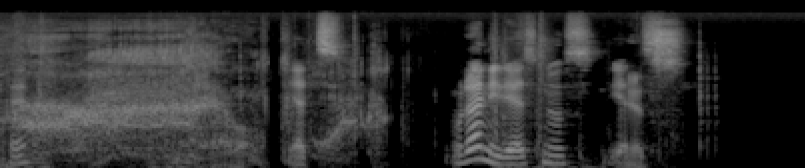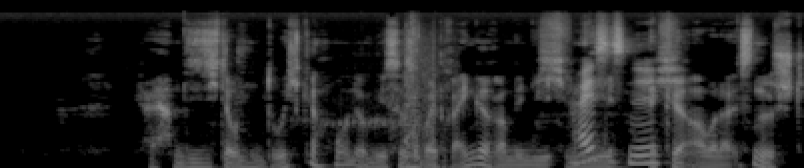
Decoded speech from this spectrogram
okay. Jetzt. Oder? Nee, der ist nur jetzt. Jetzt. Ja, haben die sich da unten durchgehauen? Irgendwie ist er so weit reingerannt in die, Ich in weiß die es nicht. Ecke, aber da ist nichts.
